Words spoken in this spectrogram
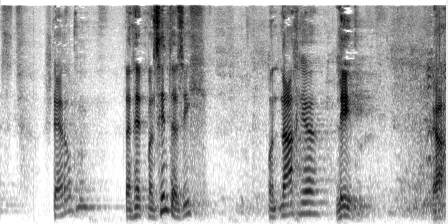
Erst sterben, dann hätte man es hinter sich und nachher leben. Ja.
